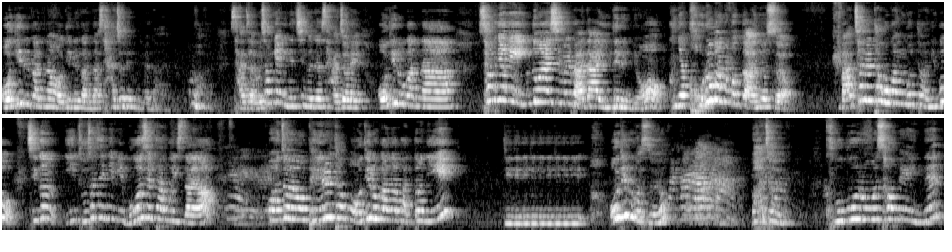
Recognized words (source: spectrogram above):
어디를 갔나 어디를 갔나 4절에 보면 나와요. 한번 봐봐요. 4절. 우리 성경 있는 친구들 4절에 어디로 갔나? 성령의 인도하심을 받아 이들은요. 그냥 걸어가는 것도 아니었어요. 마차를 타고 가는 것도 아니고 지금 이 두 선생님이 무엇을 타고 있어요? 맞아요. 배를 타고 어디로 가나 봤더니 디디디디디디디디 어디로 갔어요? 맞아요. 구브로 섬에 있는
